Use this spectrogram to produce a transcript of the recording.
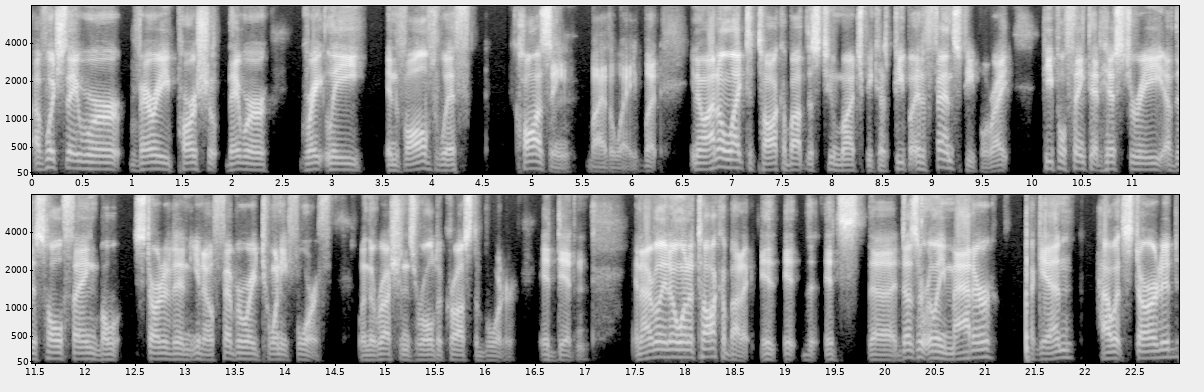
of which they were very partial they were greatly involved with causing by the way. But you know i don't like to talk about this too much because people it offends people right? People think that history of this whole thing started in you know february 24th when the russians rolled across the border. It didn't. And i really don't want to talk about it. It, it it's uh, it doesn't really matter again how it started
